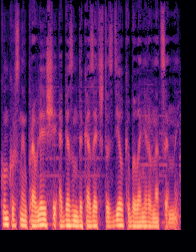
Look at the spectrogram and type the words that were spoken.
конкурсный управляющий обязан доказать, что сделка была неравноценной.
